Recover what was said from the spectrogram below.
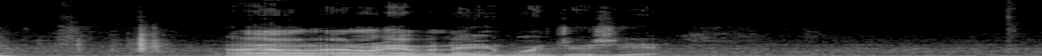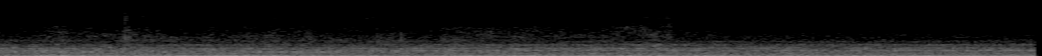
I don't, I don't have a name for it just yet.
